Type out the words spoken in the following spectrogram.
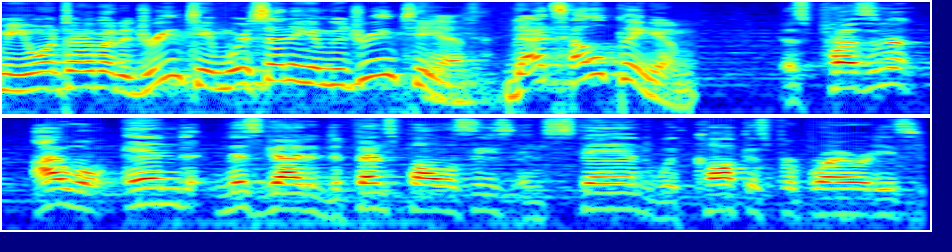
I mean, you want to talk about a dream team? We're sending him the dream team. Yeah. That's helping him. As president, I will end misguided defense policies and stand with caucus for priorities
